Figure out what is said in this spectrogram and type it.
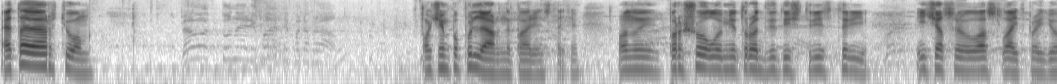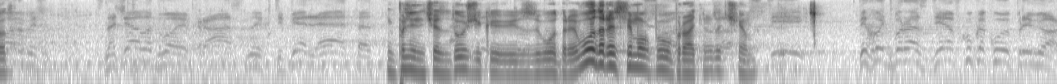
Это Артем. Да вот в туннеле парня подобрал. Очень популярный парень, кстати. Он прошел метро 2033. И сейчас Last Light пройдет. Блин, сейчас дождик из водоры. Водоры, если мог бы убрать, ну зачем? Пусти. Ты хоть бы раз девку какую привез,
